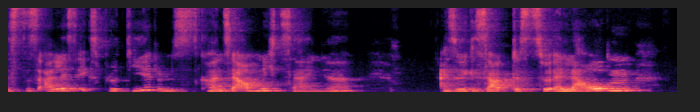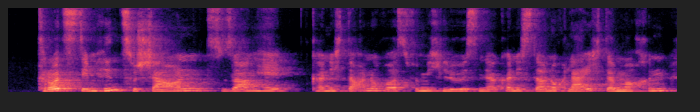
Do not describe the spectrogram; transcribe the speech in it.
dass das alles explodiert und das kann es ja auch nicht sein. Ja? Also wie gesagt, das zu erlauben, trotzdem hinzuschauen, zu sagen, hey, kann ich da noch was für mich lösen? Ja? Kann ich es da noch leichter machen?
